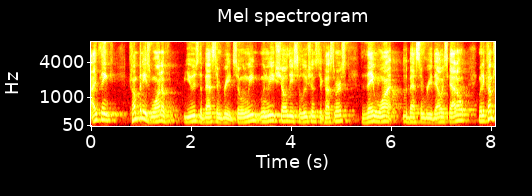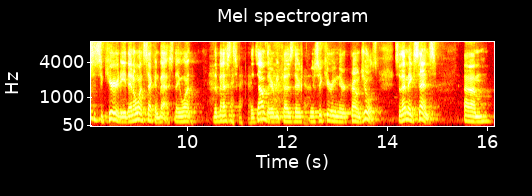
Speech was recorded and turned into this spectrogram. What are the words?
I think companies want to use the best in breed. So when we when we show these solutions to customers, they want the best in breed. They always say, I don't. When it comes to security, they don't want second best. They want the best that's out there because they're they're securing their crown jewels. So that makes sense. Um,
